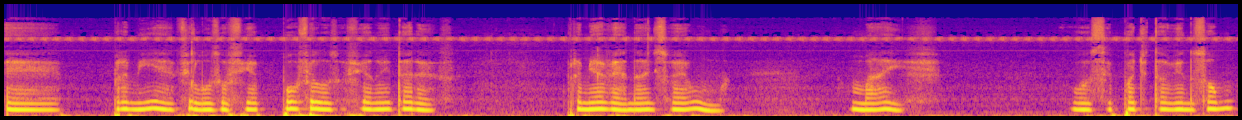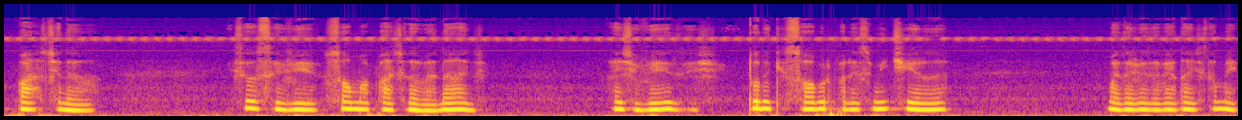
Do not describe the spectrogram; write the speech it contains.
É. Pra mim é filosofia por filosofia não interessa. Pra mim a verdade só é uma. Mas você pode estar tá vendo só uma parte dela. E se você ver só uma parte da verdade, às vezes tudo que sobra parece mentira, né? Mas às vezes é verdade também.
